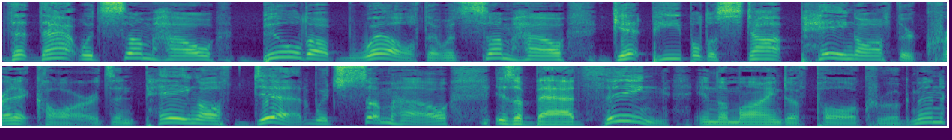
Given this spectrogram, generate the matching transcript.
that that would somehow build up wealth, that would somehow get people to stop paying off their credit cards and paying off debt, which somehow is a bad thing in the mind of Paul Krugman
